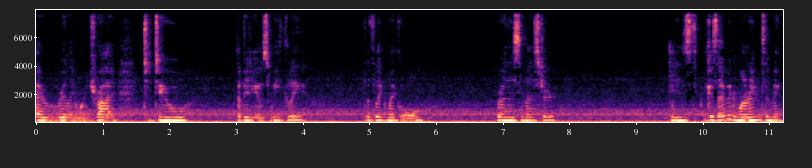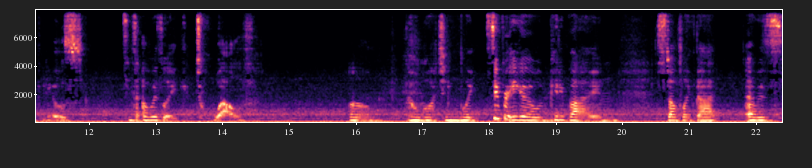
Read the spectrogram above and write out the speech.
I really want to try to do videos weekly. That's like my goal for the semester. Is because I've been wanting to make videos since I was like 12. Um, watching like Super Ego and PewDiePie and stuff like that. I was,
